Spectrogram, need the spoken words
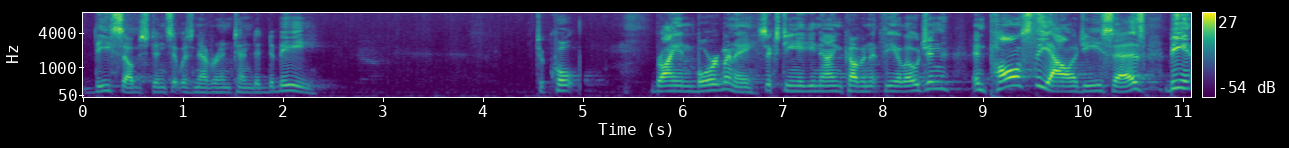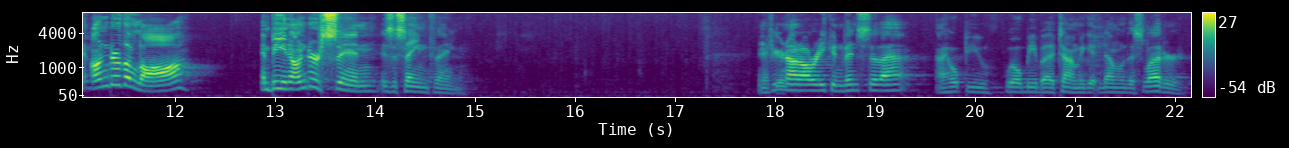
the substance it was never intended to be. To quote Brian Borgman, a 1689 covenant theologian, in Paul's theology, he says, being under the law and being under sin is the same thing. And if you're not already convinced of that, I hope you will be by the time we get done with this letter.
